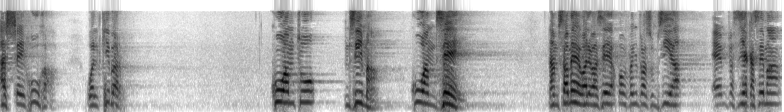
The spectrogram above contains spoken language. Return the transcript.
ashaykhuha walkibar kuwa mtu mzima kuwa mzee. Na msamehe wale wazee ambao tunazungumzia e, mtu asije akasema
